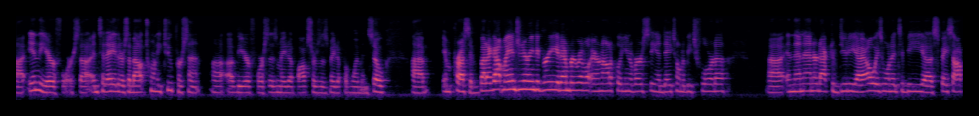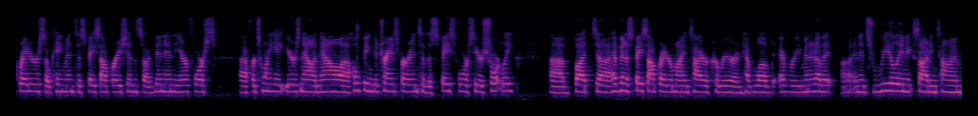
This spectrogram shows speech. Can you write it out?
uh, in the Air Force. Uh, and today there's about 22% uh, of the Air Force is made up, officers is made up of women. So uh, impressive. But I got my engineering degree at Embry-Riddle Aeronautical University in Daytona Beach, Florida. Uh, and then entered active duty. I always wanted to be a space operator, so came into space operations. So I've been in the Air Force uh, for 28 years now, and now uh, hoping to transfer into the Space Force here shortly. Uh, but uh, have been a space operator my entire career and have loved every minute of it. Uh, and it's really an exciting time,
